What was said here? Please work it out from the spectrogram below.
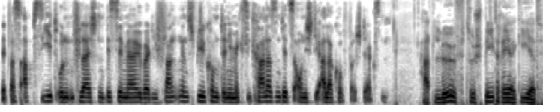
etwas absieht und vielleicht ein bisschen mehr über die Flanken ins Spiel kommt, denn die Mexikaner sind jetzt auch nicht die allerkopfballstärksten. Hat Löw zu spät reagiert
